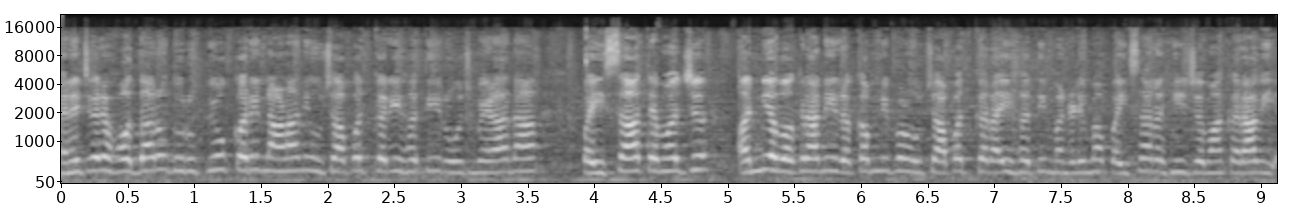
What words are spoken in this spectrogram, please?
મેનેજરે હોદ્દાનો દુરુપયોગ કરી નાણાંની ઉચાપત કરી હતી, રોજમેળાના પૈસા તેમજ અન્ય વગરાની રકમની પણ ઉચાપત કરાઈ હતી. મંડળીમાં પૈસા નહીં જમા કરાવી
